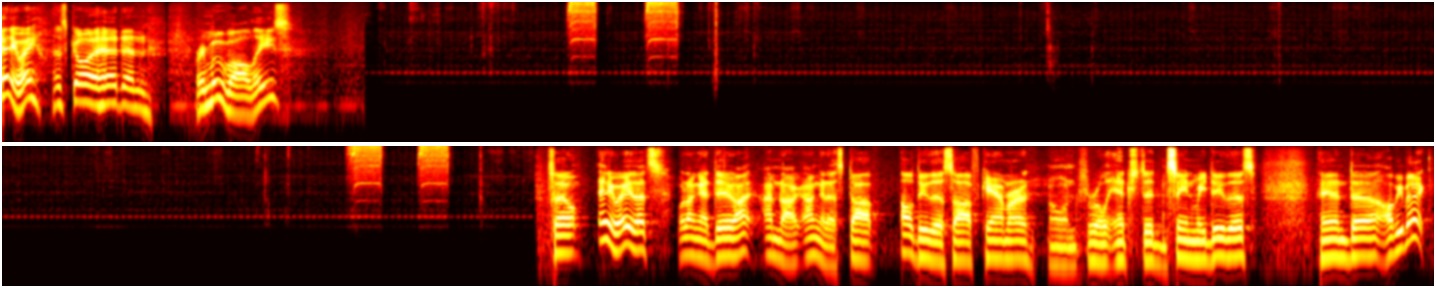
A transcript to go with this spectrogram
Anyway, let's go ahead and remove all these. So anyway, that's what I'm to do. I, I'm not. I'm to stop. I'll do this off camera. No one's really interested in seeing me do this, and uh, I'll be back.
